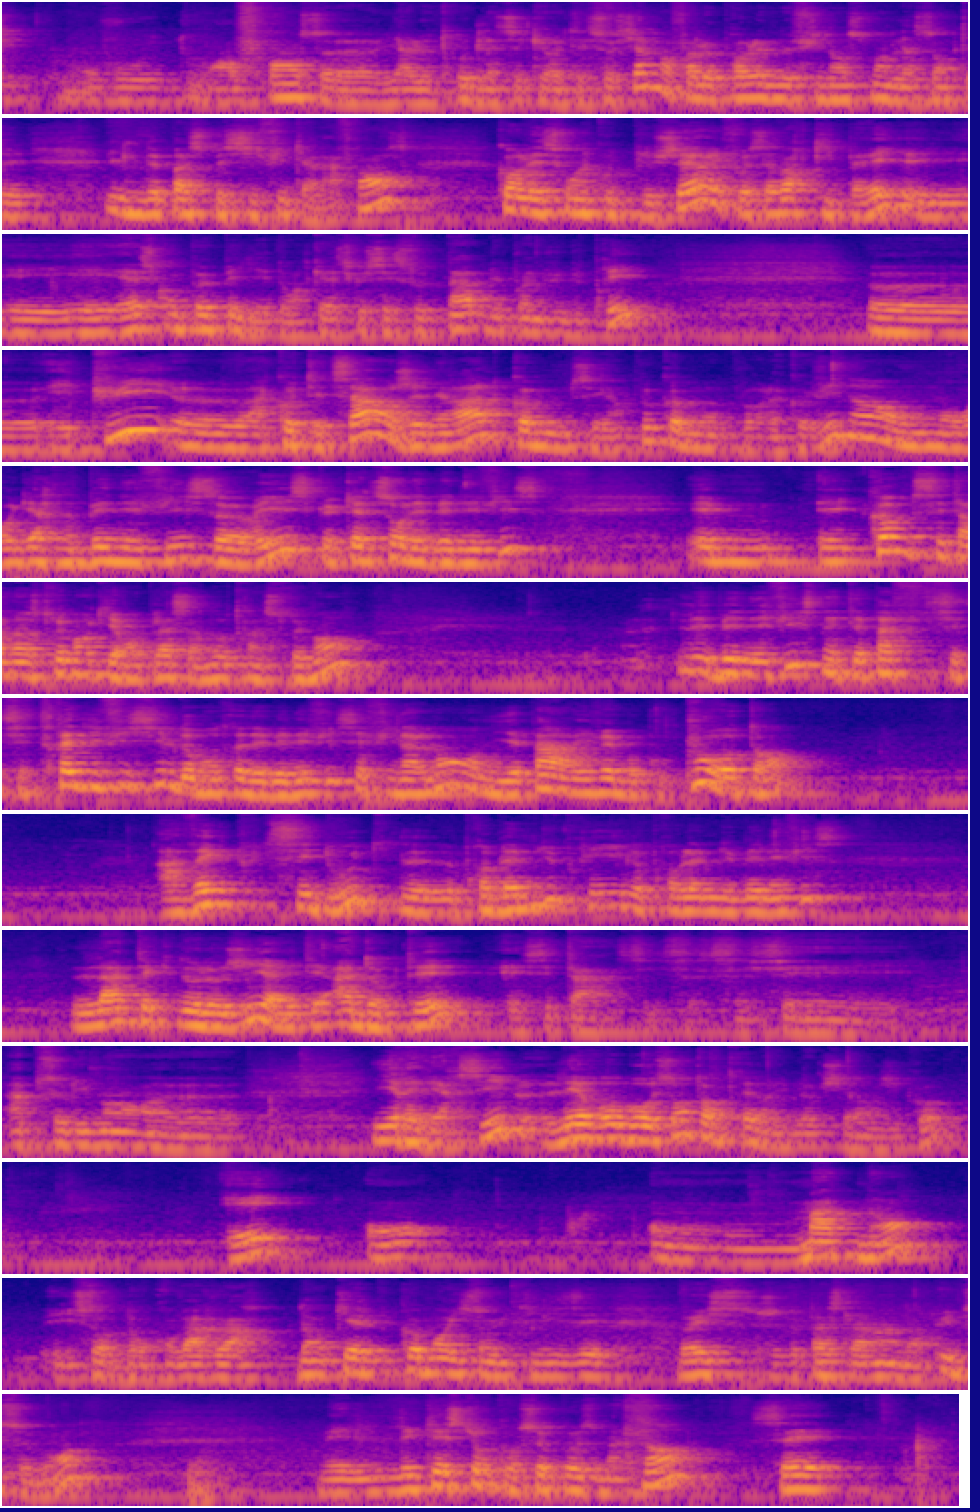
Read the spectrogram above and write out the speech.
en France, euh, il y a le trou de la sécurité sociale, mais enfin, le problème de financement de la santé, il n'est pas spécifique à la France. Quand les soins coûtent plus cher, il faut savoir qui paye et, est-ce qu'on peut payer. Donc, est-ce que c'est soutenable du point de vue du prix? Euh, Et puis, euh, à côté de ça, en général, comme c'est un peu comme pour la Covid, hein, on, regarde bénéfices-risques, quels sont les bénéfices et, et comme c'est un instrument qui remplace un autre instrument, les bénéfices n'étaient pas. C'est très difficile de montrer des bénéfices et finalement on n'y est pas arrivé beaucoup. Pour autant, avec ces doutes, le, problème du prix, le problème du bénéfice, la technologie a été adoptée et c'est absolument euh, irréversible. Les robots sont entrés dans les blocs chirurgicaux et on, maintenant, ils sont, donc on va voir dans quel, comment ils sont utilisés. Je te passe la main dans une seconde. Mais les questions qu'on se pose maintenant, c'est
